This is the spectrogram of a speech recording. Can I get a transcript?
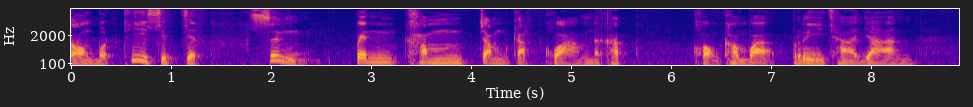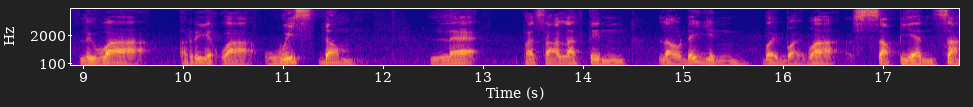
ตองบทที่ 17 ซึ่งเป็นคำจำกัดความนะครับ ของคำว่าปรีชาญาณหรือว่าเรียกว่า wisdom และภาษาละตินเราได้ยินบ่อยๆว่า sapienza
